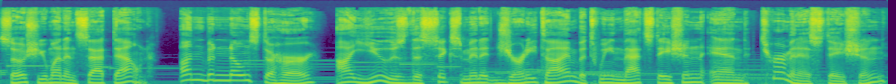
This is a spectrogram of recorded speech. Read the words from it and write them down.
so she went and sat down. Unbeknownst to her, I used the six minute journey time between that station and Terminus Station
